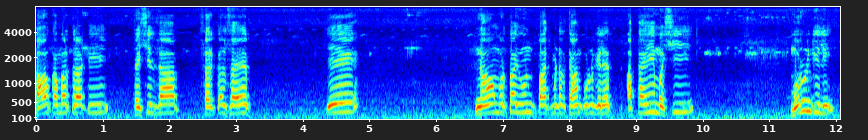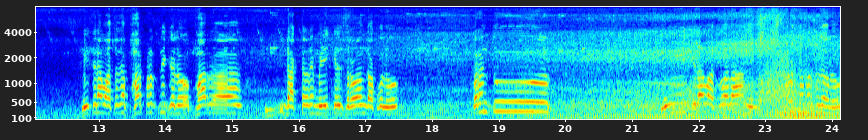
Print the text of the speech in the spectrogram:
गाव कमर तलाठी तहसीलदार सर्कल साहेब हे नावामोरता येऊन पाच मिनटात काम करून गेलेत. आता ही म्हशी मरून गेली. मी त्यांना वाचायचा फार प्रयत्न केलो फार डॉक्टर मेडिकल सर्वांना दाखवलो. परंतु मी तिला वाचवायला असमर्थ झालो.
